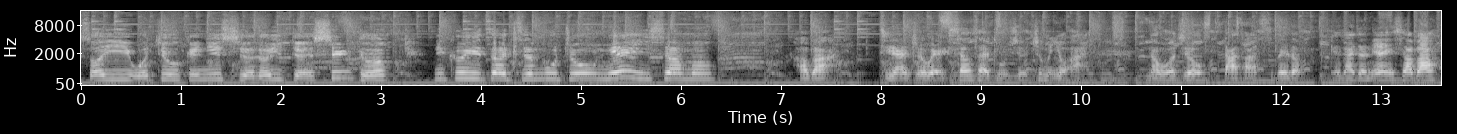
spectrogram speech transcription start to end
所以我就给你写了一点心得，你可以在节目中念一下吗？好吧，既然这位香菜同学这么有爱，那我就大发慈悲的给大家念一下吧。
